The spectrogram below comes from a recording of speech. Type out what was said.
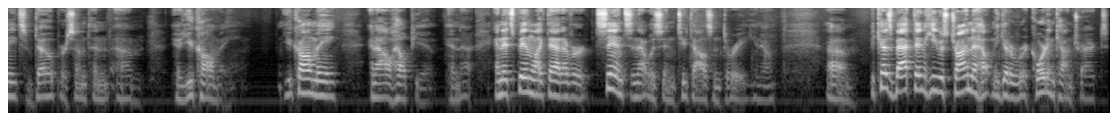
need some dope or something, um, you know, you call me. You call me and I'll help you. And, uh, and it's been like that ever since. And that was in 2003, you know. Um, because back then he was trying to help me get a recording contract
